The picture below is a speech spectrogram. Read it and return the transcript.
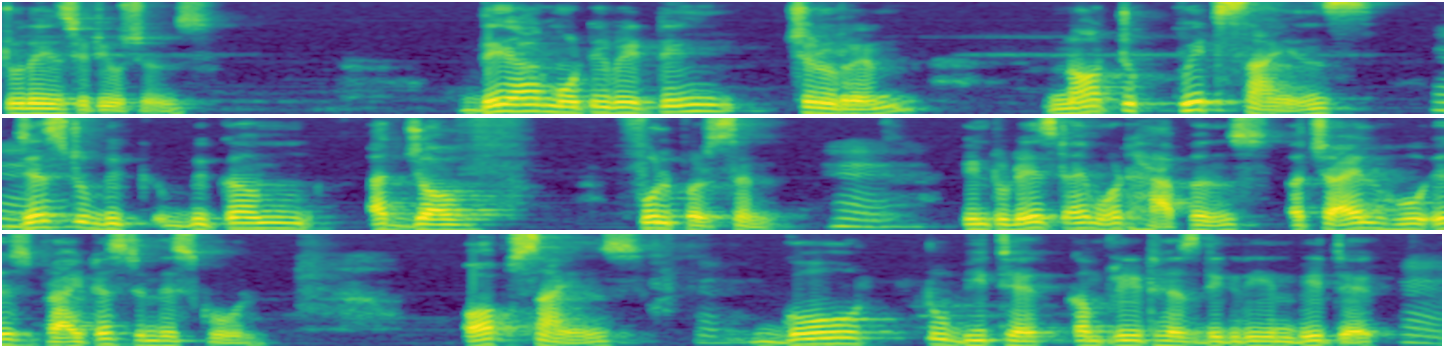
to the institutions they are motivating children not to quit science just to bec- become a job full person Hmm. in today's time what happens a child who is brightest in the school opt science hmm. go to btech complete his degree in btech hmm.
